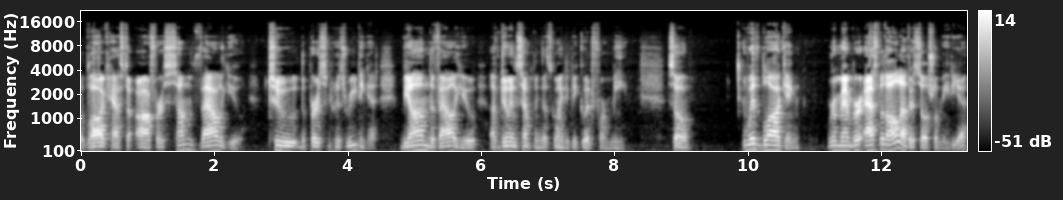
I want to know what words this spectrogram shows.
The blog has to offer some value to the person who's reading it beyond the value of doing something that's going to be good for me. So, with blogging, remember, as with all other social media,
